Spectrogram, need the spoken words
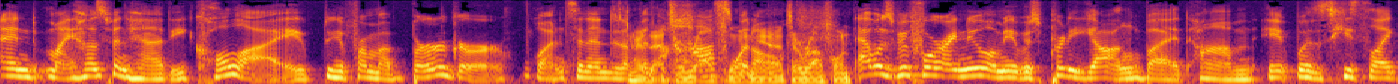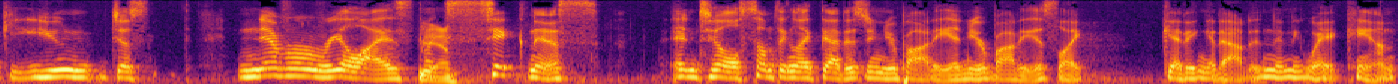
And my husband had E. coli from a burger once and ended up Yeah, in that's the a rough one. hospital. Yeah, that's a rough one. That was before I knew him. He was pretty young, but um, it was. He's like you just never realized like Yeah. sickness until something like that is in your body, and your body is like getting it out in any way it can.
